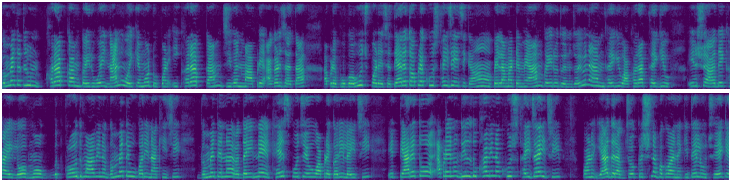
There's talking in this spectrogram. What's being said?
ગમે તેટલું ખરાબ કામ કર્યું હોય, નાનું હોય કે મોટું, પણ એ ખરાબ કામ જીવનમાં આપણે આગળ જતા આપણે ભોગવવું જ પડે છે. ત્યારે તો આપણે ખુશ થઈ જઈએ છીએ કે, હા, પેલા માટે મેં આમ કર્યું હતું એનું જોયું ને, આમ થઈ ગયું, આ ખરાબ થઈ ગયું, ઈર્ષ્યા અદેખાઈ લોભ, મોહ ક્રોધમાં આવીને ગમે તેવું કરી નાખી છીએ ગમે તેના હૃદયને ઠેસ પહોંચે એવું આપણે કરી લઈએ છીએ એ ત્યારે તો આપણે એનું દિલ દુખાવીને ખુશ થઈ જાય છીએ પણ યાદ રાખજો, કૃષ્ણ ભગવાને કીધેલું છે કે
